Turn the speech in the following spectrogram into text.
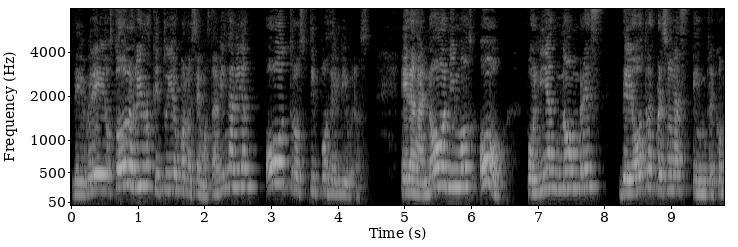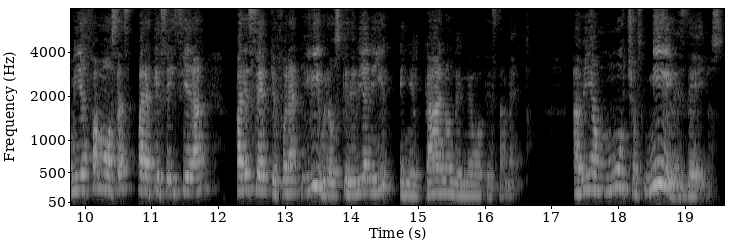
Hebreos, todos los libros que tú y yo conocemos, también habían otros tipos de libros. Eran anónimos o ponían nombres de otras personas, entre comillas, famosas, para que se hicieran parecer que fueran libros que debían ir en el canon del Nuevo Testamento. Había muchos, miles de ellos.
